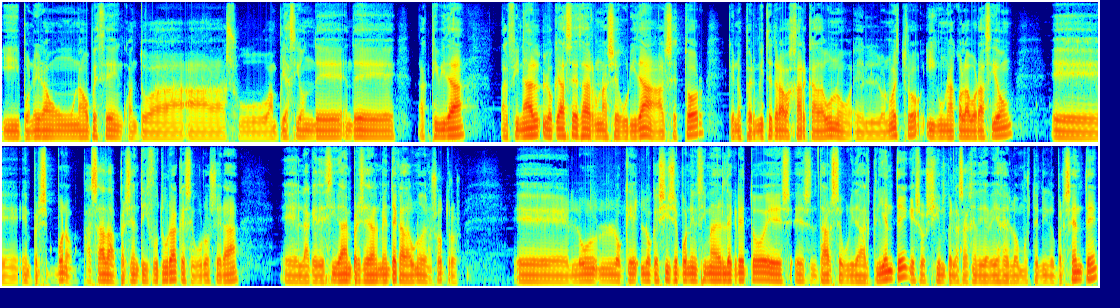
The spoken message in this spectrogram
y poner a una OPC en cuanto a, su ampliación de, actividad, al final lo que hace es dar una seguridad al sector que nos permite trabajar cada uno en lo nuestro y una colaboración eh, bueno, pasada, presente y futura, que seguro será eh, la que decida empresarialmente cada uno de nosotros. Eh, lo, que, lo que sí se pone encima del decreto es, dar seguridad al cliente, que eso siempre las agencias de viajes lo hemos tenido presente,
